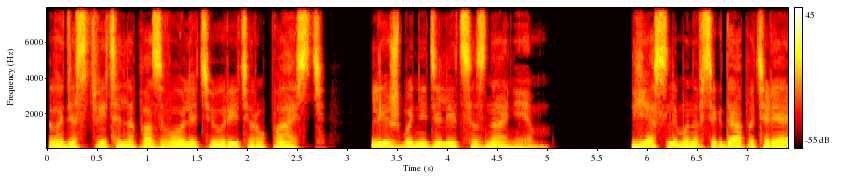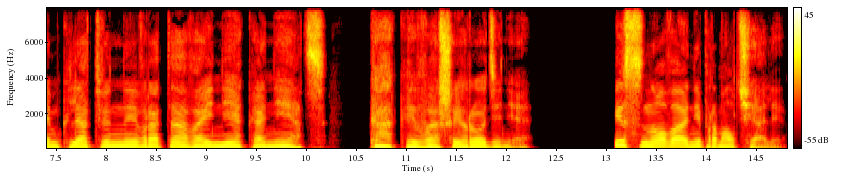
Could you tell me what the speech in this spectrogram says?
«Вы действительно позволите Уритер упасть, лишь бы не делиться знанием. Если мы навсегда потеряем клятвенные врата, войне конец, как и вашей родине». И снова они промолчали.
